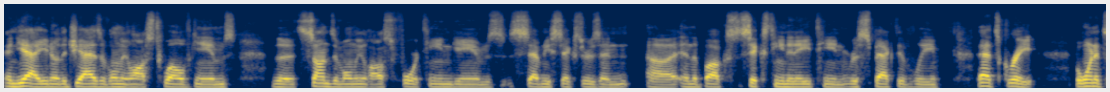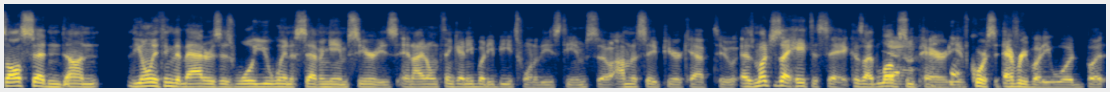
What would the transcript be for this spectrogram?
And yeah, you know, the Jazz have only lost 12 games. The Suns have only lost 14 games, 76ers and uh and the Bucks 16 and 18 respectively. That's great. But when it's all said and done, the only thing that matters is will you win a seven game series? And I don't think anybody beats one of these teams. So I'm going to say pure cap too. As much as I hate to say it, because I'd love yeah. some parity. Of course, everybody would, but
